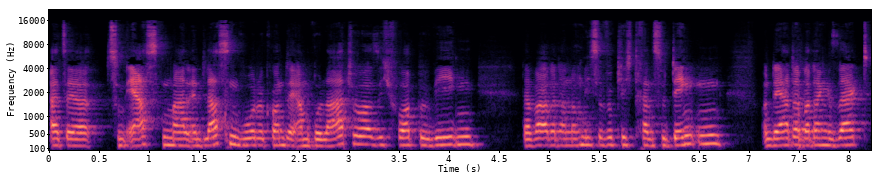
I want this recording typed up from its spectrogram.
als er zum ersten Mal entlassen wurde, konnte er am Rollator sich fortbewegen. Da war aber dann noch nicht so wirklich dran zu denken. Und er hat aber dann gesagt,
